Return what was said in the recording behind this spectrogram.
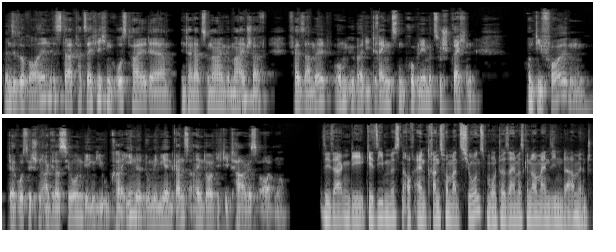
Wenn Sie so wollen, ist da tatsächlich ein Großteil der internationalen Gemeinschaft versammelt, um über die drängendsten Probleme zu sprechen. Und die Folgen der russischen Aggression gegen die Ukraine dominieren ganz eindeutig die Tagesordnung. Sie sagen, die G7 müssten auch ein Transformationsmotor sein. Was genau meinen Sie denn damit?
